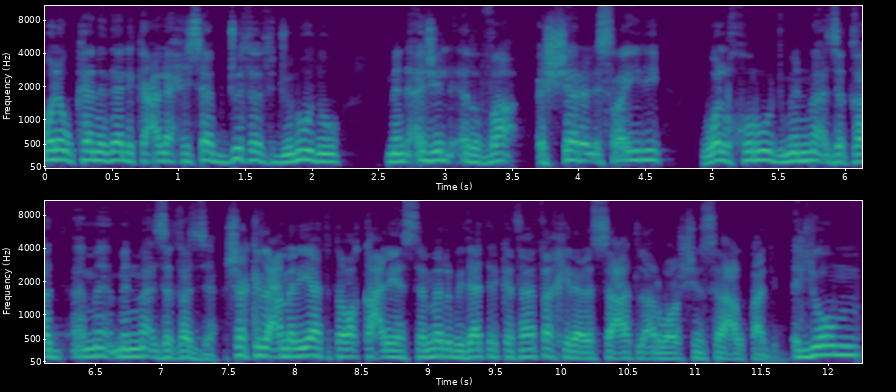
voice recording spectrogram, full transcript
ولو كان ذلك على حساب جثث جنوده من أجل إرضاء الشارع الإسرائيلي والخروج من مأزق من مأزق غزة. شكل العمليات تتوقع أن يستمر بذات الكثافة خلال الساعات ال 24 ساعة القادمة. اليوم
